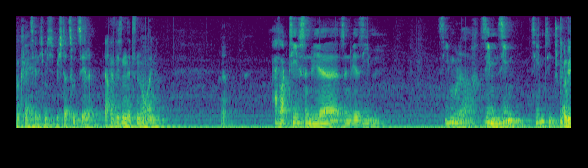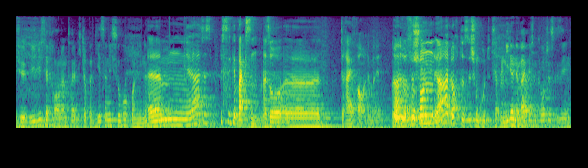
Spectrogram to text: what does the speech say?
Okay. Wenn ich mich, mich dazu zähle. Ja. ja wir sind jetzt neun. Ja. Also aktiv sind wir, sind wir sieben. Sieben oder acht? Sieben. Sieben? sieben, sieben Und wie, viel, wie, ist der Frauenanteil? Ich glaube, bei dir ist er nicht so hoch, Ronny, ne? Ähm, ja, es ist ein bisschen gewachsen. Also äh, drei Frauen immerhin. Oh, Ja, das okay, ist schon, ja, doch, das ist schon gut. Ich habe noch nie deine weiblichen Coaches gesehen,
